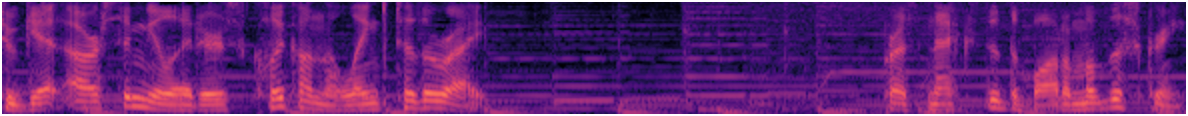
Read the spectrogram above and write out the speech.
To get our simulators, click on the link to the right. Press next at the bottom of the screen.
